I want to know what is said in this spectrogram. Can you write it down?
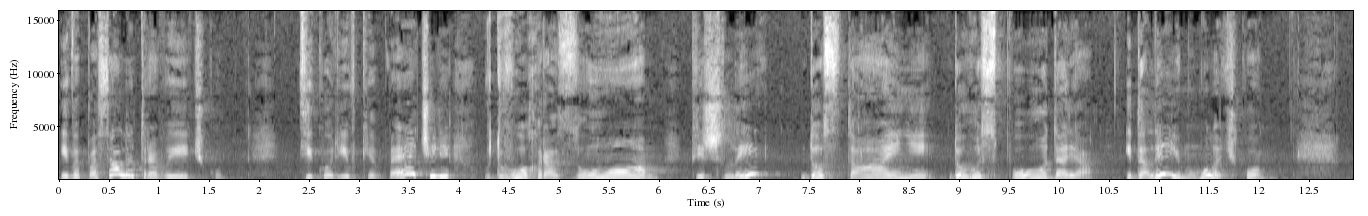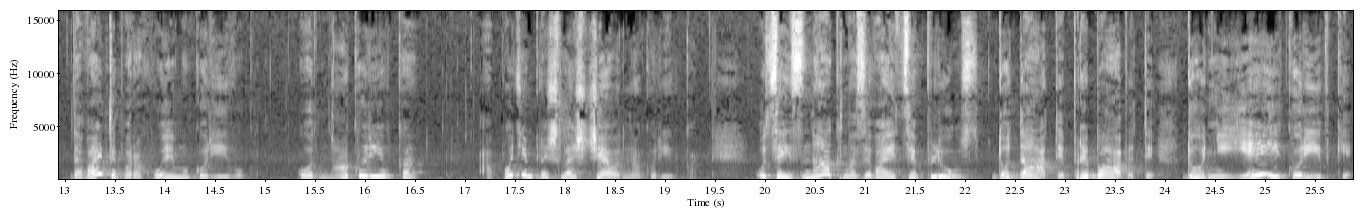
і випасали травичку. Ці корівки ввечері вдвох разом пішли до стайні, до господаря і дали йому молочко. Давайте порахуємо корівок. Одна корівка, а потім прийшла ще одна корівка. Оцей знак називається плюс додати, прибавити. До однієї корівки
